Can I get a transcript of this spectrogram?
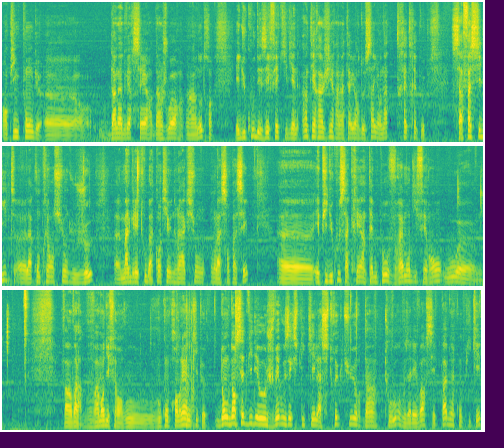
en ping-pong euh, d'un adversaire, d'un joueur à un autre. Et du coup, des effets qui viennent interagir à l'intérieur de ça, il y en a très très peu. Ça facilite euh, la compréhension du jeu. Euh, malgré tout, bah, quand il y a une réaction, on la sent passer. et puis du coup, ça crée un tempo vraiment différent où... Enfin voilà, vraiment différent, vous, vous comprendrez un petit peu. Donc dans cette vidéo, je vais vous expliquer la structure d'un tour. Vous allez voir, c'est pas bien compliqué.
